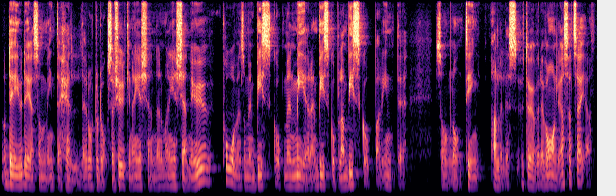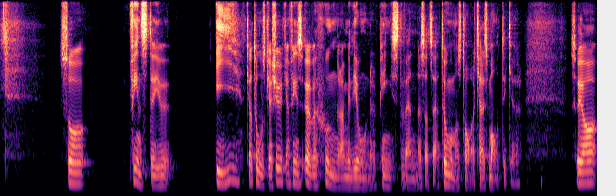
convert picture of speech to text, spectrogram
och det är ju det som inte heller ortodoxa kyrkorna erkänner. Man erkänner ju påven som en biskop, men mer en biskop bland biskopar, inte som någonting alldeles utöver det vanliga så att säga. Så finns det ju i katolska kyrkan finns över 100 miljoner pingstvänner, så att säga, tungomålstalare, karismatiker. Så jag,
